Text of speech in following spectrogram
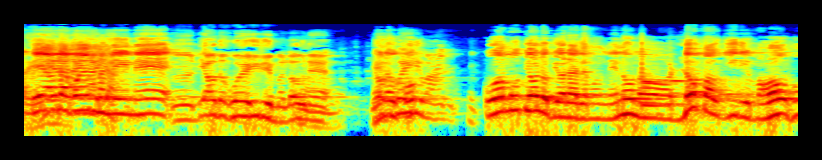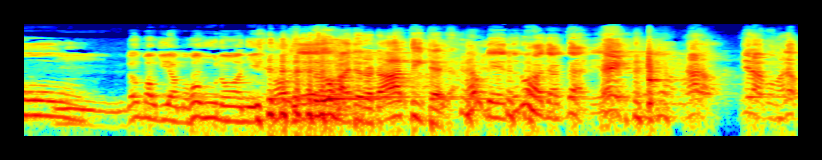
တယ်တယောက်တကွဲမနေနဲ့တယောက်တကွဲကြီးတွေမလုံးနဲ့နင်တို့ကိုကိုမှုပြောလို့ပြောတာလည်းမဟုတ်နင်တို့တော့လုတ်ပေါက်ကြီးတွေမဟုတ်ဘူးလုတ်ပေါက်ကြီးကမဟုတ်ဘူးနော်ညီဟုတ်တယ်သူတို့ဟာကြတော့တအားတိတက်လာဟုတ်တယ်သူတို့ဟာကြကတ်တယ်ဟေးနားတော့ပြစ်တာပုံမှာလို့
